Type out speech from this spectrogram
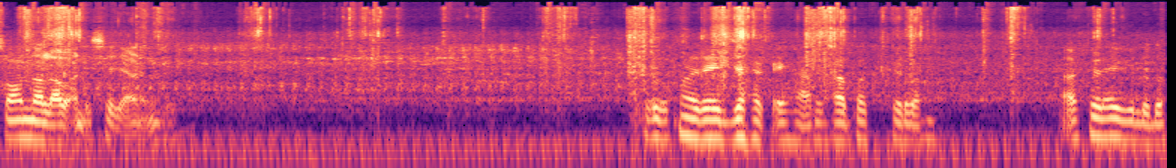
સોના લાવવાની છે જાણે. રહી જા કઈ હાલ આ ખેડવાનું. આ ખેડાઈ ગયેલું તો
